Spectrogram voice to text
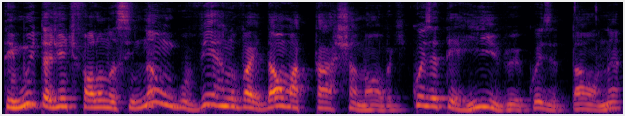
Tem muita gente falando assim, não, o governo vai dar uma taxa nova, que coisa terrível e coisa e tal, né?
